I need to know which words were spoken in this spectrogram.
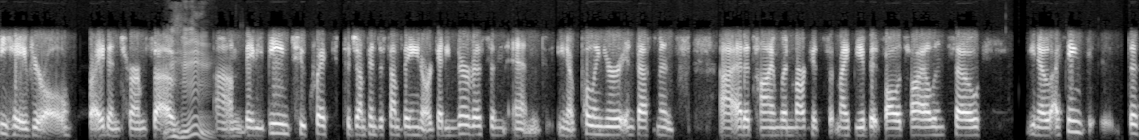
behavioral, right? In terms of mm-hmm. um, maybe being too quick to jump into something, or getting nervous, and and you know pulling your investments uh, at a time when markets might be a bit volatile, and so you know I think the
